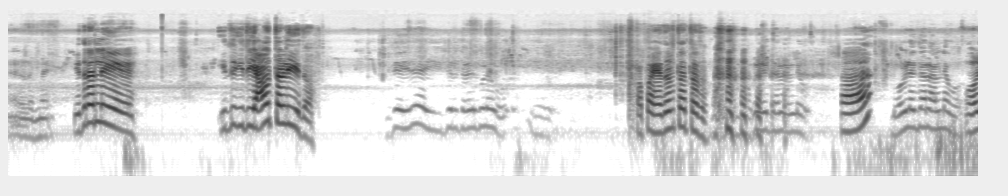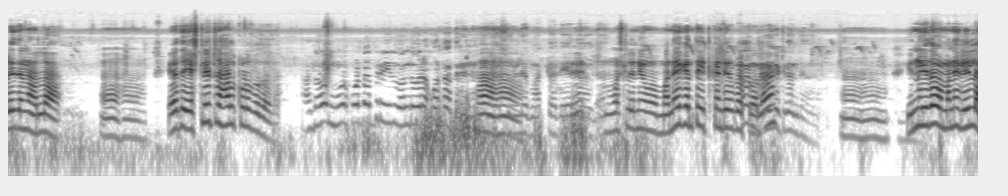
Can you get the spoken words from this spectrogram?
ಎರಡು ಎಮ್ಮೆ. ಇದರಲ್ಲಿ ಇದು ಇದು ಯಾವ ತಳಿ ಇದು? ಪಾಪ ಮೌಳಿದನ ಹಾಂ ಮೌಳಿದನ ಅಲ್ಲ? ಹಾಂ ಹಾಂ. ಅದು ಎಷ್ಟು ಲೀಟ್ರ್ ಹಾಲು ಕೊಡ್ಬೋದು ಅದು? ಅದು ಮೂರು ಕೊಡ್ತೈತ್ರಿ ಇದು ಒಂದೂವರೆ ಕೊಡ್ತೈತ್ರಿ. ಹಾಂ ಹಾಂ. ಮೋಸ್ಟ್ಲಿ ನೀವು ಮನೆಗಂತ ಇಟ್ಕೊಂಡಿರ್ಬೇಕು ಅಲ್ಲ? ಹಾಂ ಹಾಂ ಇನ್ನೂ ಇದಾವೆ ಮನೇಲಿ ಇಲ್ಲ?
